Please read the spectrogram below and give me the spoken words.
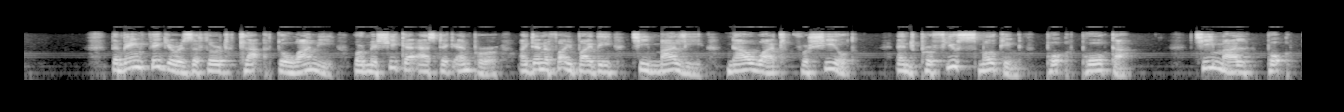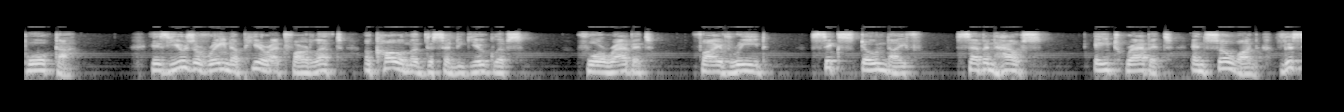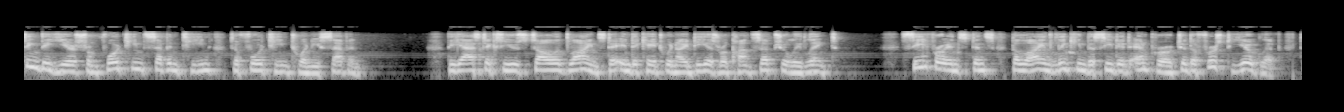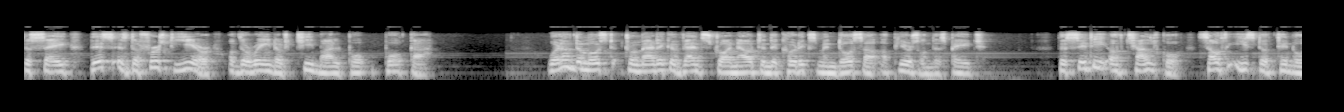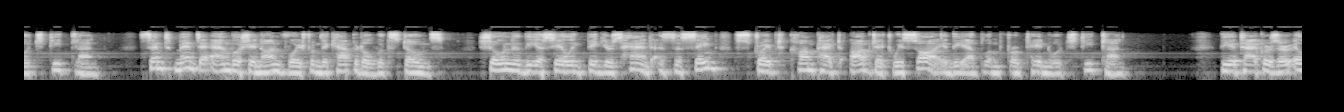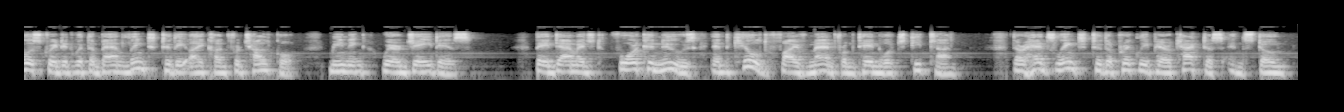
The main figure is the third Tlatoani, or Mexica Aztec emperor, identified by the Chimalli, Nahuatl for shield, and profuse smoking, Poca. Chimal Poca. His years of reign appear at far left, a column of descending geoglyphs. Four rabbit, five reed, six stone knife, seven house, eight rabbit, and so on, listing the years from 1417 to 1427. The Aztecs used solid lines to indicate when ideas were conceptually linked. See, for instance, the line linking the seated emperor to the first geoglyph to say this is the first year of the reign of Chimalpopoca. One of the most dramatic events drawn out in the Codex Mendoza appears on this page. The city of Chalco, southeast of Tenochtitlan, sent men to ambush an envoy from the capital with stones, shown in the assailing figure's hand as the same striped compact object we saw in the emblem for Tenochtitlan. The attackers are illustrated with the band linked to the icon for Chalco, meaning where jade is. They damaged four canoes and killed five men from Tenochtitlan their heads linked to the prickly pear cactus and stone.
